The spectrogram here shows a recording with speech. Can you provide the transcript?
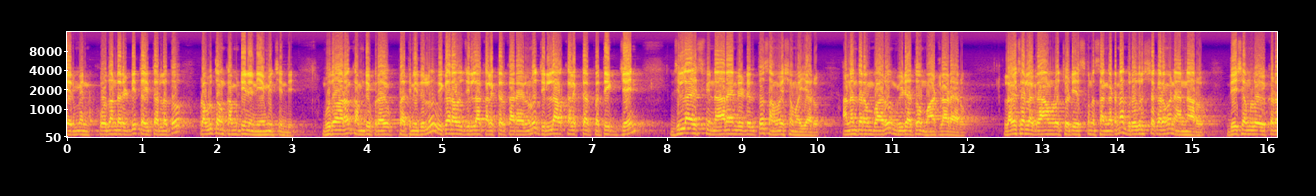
చైర్మన్ కోదండరెడ్డి తదితరులతో ప్రభుత్వం కమిటీని నియమించింది. బుధవారం కమిటీ ప్ర- ప్రతినిధులు వికారాబాద్ జిల్లా కలెక్టర్ కార్యాలయంలో జిల్లా కలెక్టర్ ప్రతీక్ జైన్ జిల్లా ఎస్పీ నారాయణ రెడ్డిలతో సమావేశమయ్యారు. అనంతరం వారు మీడియాతో మాట్లాడారు. లగచర్ల గ్రామంలో చోటు చేసుకున్న సంఘటన దురదృష్టకరమని అన్నారు. దేశంలో ఇక్కడ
